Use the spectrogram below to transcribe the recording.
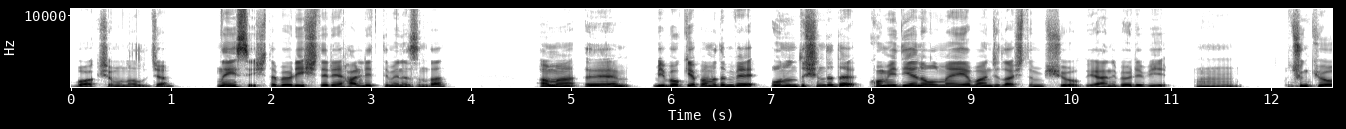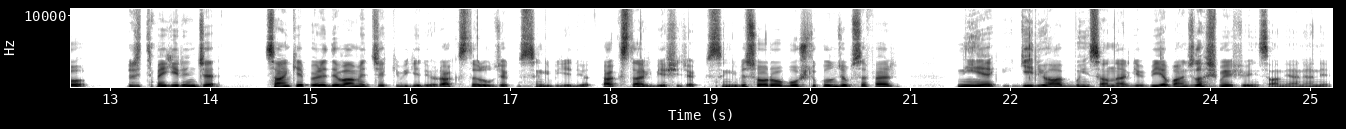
Bu akşam onu alacağım. Neyse işte böyle işleri hallettim en azından. Ama e, bir bok yapamadım ve onun dışında da komedyen olmaya yabancılaştığım bir şey oldu. Yani böyle bir hmm, çünkü o ritme girince sanki hep öyle devam edecek gibi geliyor. Rockstar olacakmışsın gibi geliyor. Rockstar gibi yaşayacakmışsın gibi. Sonra o boşluk olunca bu sefer niye geliyor abi bu insanlar gibi bir yabancılaşma yaşıyor insan yani hani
